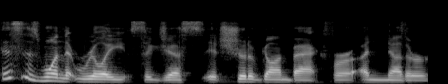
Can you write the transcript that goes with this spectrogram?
this is one that really suggests it should have gone back for another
